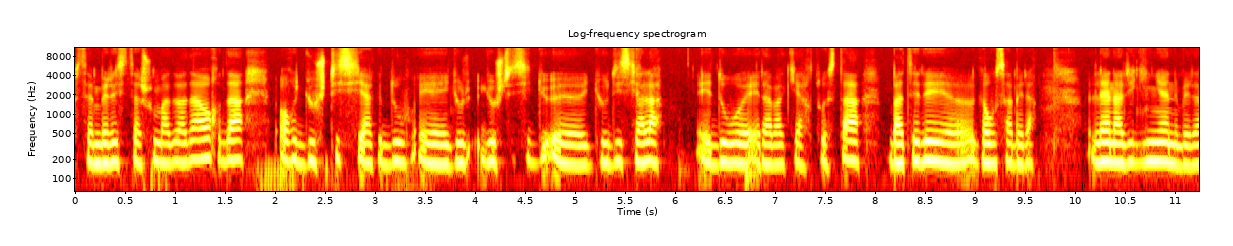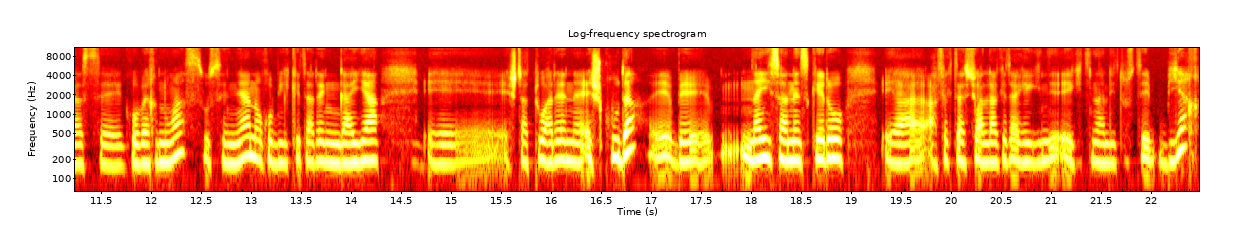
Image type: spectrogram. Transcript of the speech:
zen berezitasun bat da hor da hor justiziak du, e, justizi judiziala edu erabaki hartu ez da bat ere uh, gauza bera. Lehen ari ginen beraz e, gobernuaz, zuzenean, bilketaren gaia e, estatuaren eskuda, e, be, nahi izan ezkero e, afektazio aldaketak egiten dituzte biak,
